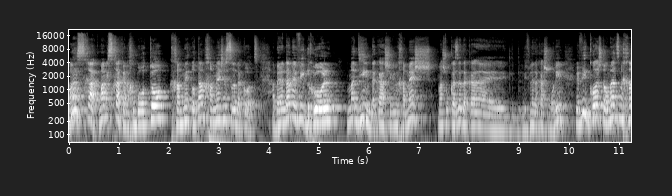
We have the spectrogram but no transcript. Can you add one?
מה המשחק? מה המשחק? אנחנו באותו, חמ- אותם 15 דקות. הבן אדם הביא גול מדהים, דקה 75, משהו כזה, דקה, אה, לפני דקה 80, מביא גול שאתה אומר לעצמך,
